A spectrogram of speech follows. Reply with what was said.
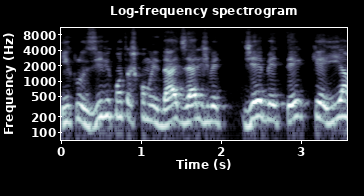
inclusive contra as comunidades LGBTQIA+.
